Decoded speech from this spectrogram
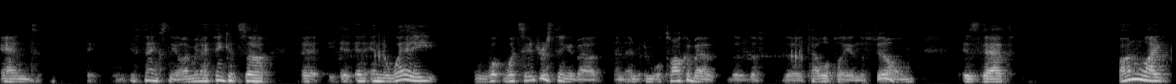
and thanks, Neil. I mean, I think it's a in, in a way what, what's interesting about, and, and, we'll talk about the, the, the teleplay in the film, is that unlike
